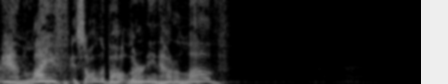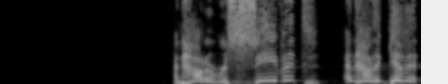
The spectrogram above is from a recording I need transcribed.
man, life is all about learning how to love. and how to receive it and how to give it.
